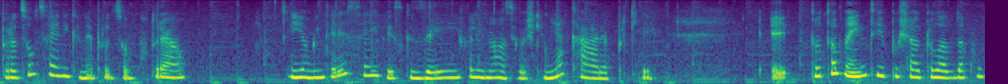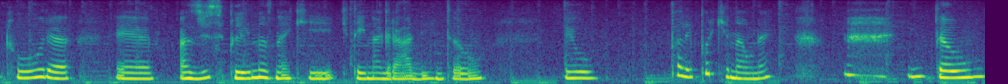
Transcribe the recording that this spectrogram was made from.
produção cênica, né? Produção cultural. E eu me interessei, pesquisei e falei, nossa, eu acho que é minha cara, porque é totalmente puxado pro lado da cultura, é, as disciplinas, né, que, que tem na grade. Então, eu falei, por que não, né? então,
